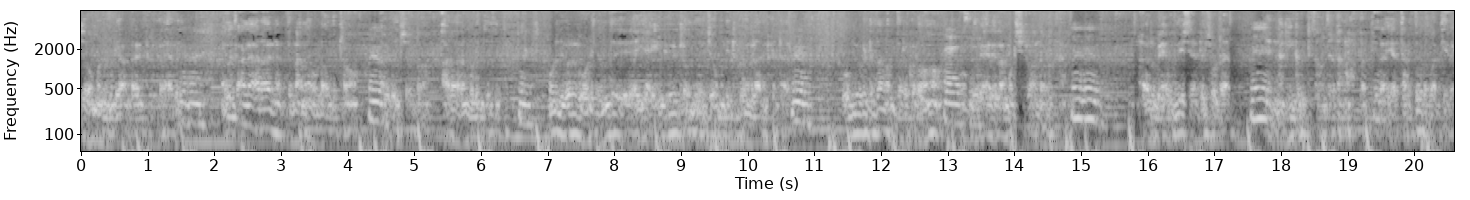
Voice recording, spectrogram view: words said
ஜெபம் பண்ண முடியாண்டு இருக்கிறாரு அது காலை ஆறாயிரம் நேரத்தினால உள்ள வந்துட்டோம். அப்படின்னு சொல்றோம். ஆறாயிரம் முடிஞ்சது. முடிஞ்ச பிறகு ஓடி வந்து ஐயா எங்க வீட்டுல வந்து ஜெபம் பண்ணிட்டு போவீங்களான்னு கேட்டாரு. உங்க வீட்டு தான் வந்திருக்கிறோம். உங்க வேலையெல்லாம் முடிச்சிட்டு வந்தோம் உதயசாட்டு சொல்றாரு என்ன எங்க வீட்டுக்கு வந்துருக்காங்க பத்தீரா எத்தனத்தோட பத்தீரா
